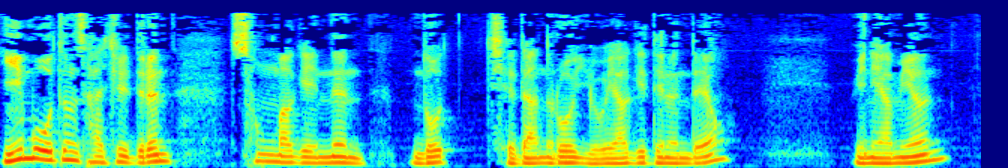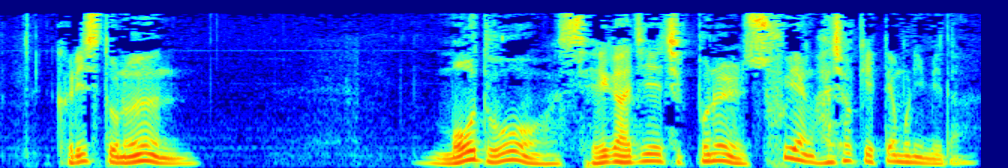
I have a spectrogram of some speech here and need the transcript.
이 모든 사실들은 성막에 있는 놋 재단으로 요약이 되는데요. 왜냐하면 그리스도는 모두 세 가지의 직분을 수행하셨기 때문입니다.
